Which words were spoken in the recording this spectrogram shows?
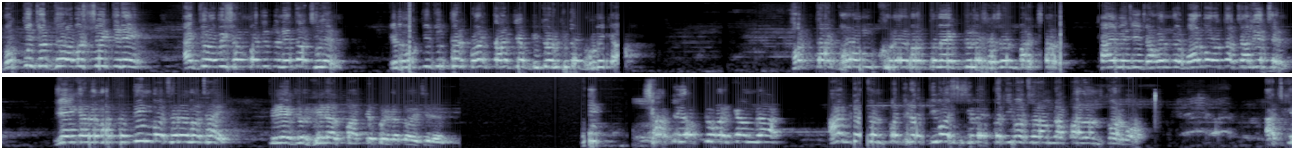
মুক্তিযুদ্ধের অবশ্যই তিনি একজন অবিসংবাদিত নেতা ছিলেন। কিন্তু মুক্তিযুদ্ধের পর তার যে বিতর্কিত ভূমিকা হত্যা গুম খুনের মাধ্যমে একদিনের শাসন বাদশার কায়েমে যে জঘন্য বর্বরতা চালিয়েছেন যে এখানে মাত্র তিন বছরের মাথায় তিনি একজন ঘৃণার পাত্রে পরিণত হয়েছিলেন। সাতই অক্টোবরকে আমরা আগ্রাসন প্রতিরোধ দিবস হিসেবে প্রতি বছর আমরা পালন করব। আজকে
